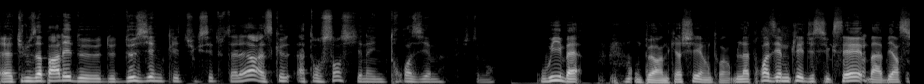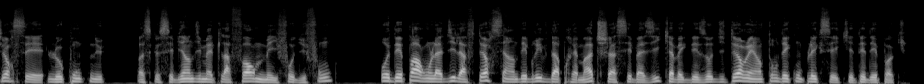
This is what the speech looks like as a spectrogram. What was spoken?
Euh, tu nous as parlé de, deuxième clé de succès tout à l'heure. Est-ce que, à ton sens, il y en a une troisième, justement? Oui, bah, on peut rien cacher, hein, toi. La troisième clé du succès, bah, bien sûr, c'est le contenu. Parce que c'est bien d'y mettre la forme, mais il faut du fond. Au départ, on l'a dit, l'after, c'est un débrief d'après-match assez basique avec des auditeurs et un ton décomplexé qui était d'époque.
